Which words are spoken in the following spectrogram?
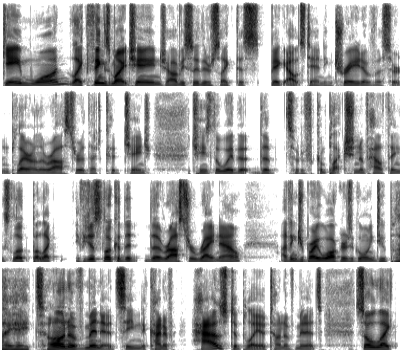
game one. Like things might change. Obviously, there's like this big outstanding trade of a certain player on the roster that could change change the way that the sort of complexion of how things look. But like if you just look at the, the roster right now, I think Jabari Walker is going to play a ton of minutes. He kind of has to play a ton of minutes. So like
